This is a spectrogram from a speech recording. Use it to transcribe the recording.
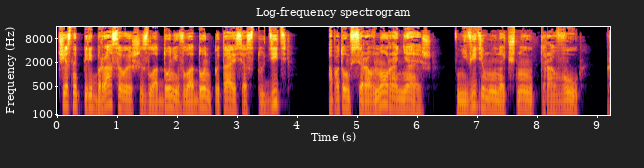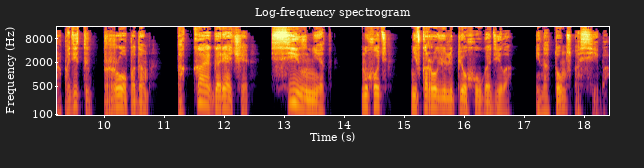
честно перебрасываешь из ладони в ладонь, пытаясь остудить, а потом все равно роняешь в невидимую ночную траву. Пропади ты пропадом, такая горячая, сил нет. Ну, хоть не в коровью лепеху угодила. И на том спасибо.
